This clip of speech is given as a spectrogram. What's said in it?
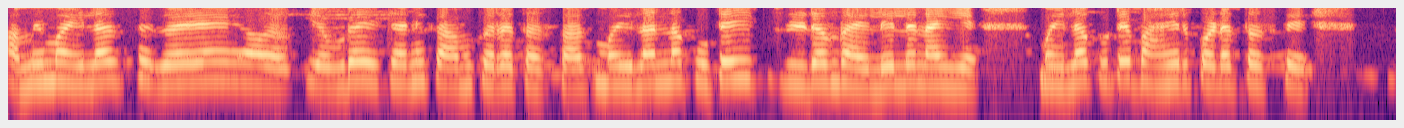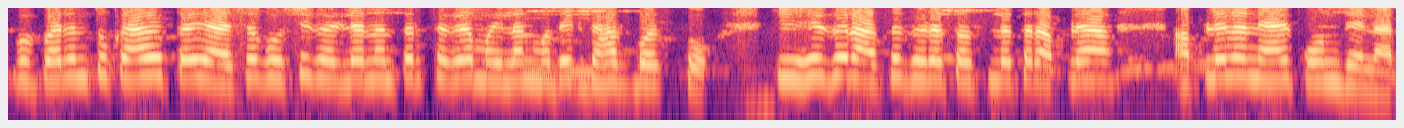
आम्ही महिला सगळे अ, एवढं ह्याच्याने काम करत असतात. महिलांना कुठेही फ्रीडम राहिलेलं नाहीये. महिला कुठे बाहेर पडत असते. परंतु काय होतं अशा गोष्टी घडल्यानंतर सगळ्या महिलांमध्ये एक धाक बसतो की हे जर असं घडत असलं तर आपल्या आपल्याला न्याय कोण देणार?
